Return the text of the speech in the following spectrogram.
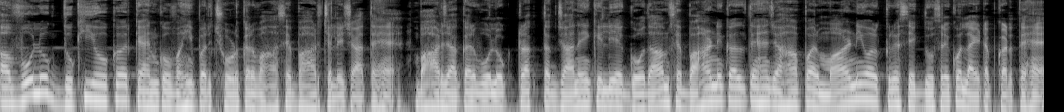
अब वो लोग दुखी होकर कैन को वहीं पर छोड़कर वहाँ से बाहर चले जाते हैं। बाहर जाकर वो लोग ट्रक तक जाने के लिए गोदाम से बाहर निकलते हैं, जहाँ पर मार्नी और क्रिस एक दूसरे को लाइट अप करते हैं।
